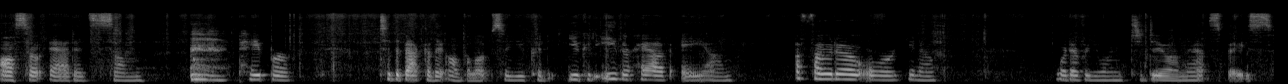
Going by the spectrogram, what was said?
also added some paper to the back of the envelope. So you could you could either have a um, a photo or you know whatever you wanted to do on that space.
